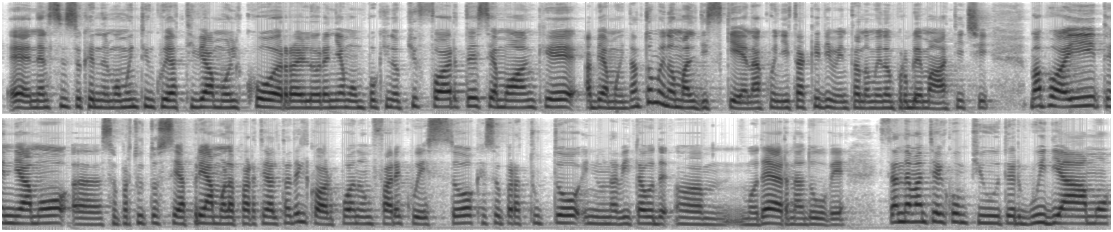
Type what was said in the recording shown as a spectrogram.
eh, nel senso che nel momento in cui attiviamo il core e lo rendiamo un pochino più forte, anche, abbiamo intanto meno mal di schiena, quindi i tacchi diventano meno problematici, ma poi tendiamo, eh, soprattutto se apriamo la parte alta del corpo, a non fare questo, che soprattutto in una vita um, moderna dove stiamo davanti al computer, guidiamo,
